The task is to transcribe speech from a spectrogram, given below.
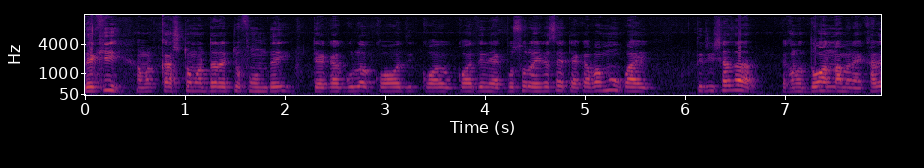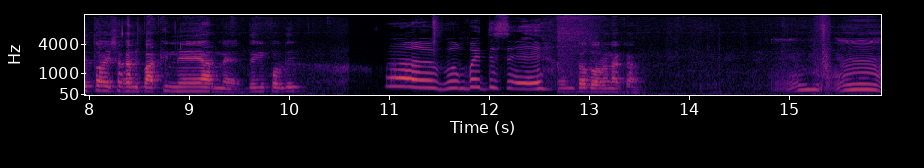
দেখি আমার কাস্টমারদের একটু ফোন দেই। টাকাগুলো কয়- কয়- কয়দিন এক বছর হয়ে গেছে টাকা পামু প্রায় তিরিশ হাজার? এখনও দোয়ার নামে নাই খালি তো আইসা খালি বাকি নেয় আর নেয়। দেখি কল দিই। ঘুম পাইতেছে। ধরে না কা উম,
